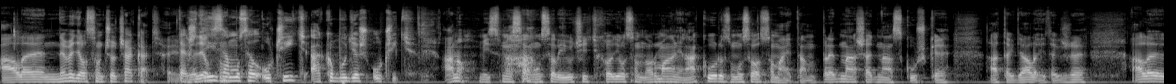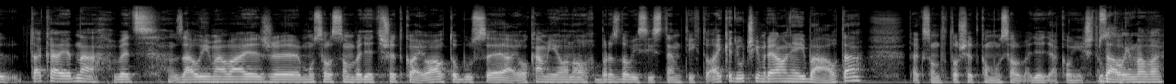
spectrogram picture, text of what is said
ale nevedel som, čo čakať. Hej. Takže Vedel ty som... sa musel učiť, ako budeš učiť. Áno, my sme Aha. sa museli učiť, chodil som normálne na kurz, musel som aj tam prednášať na skúške a tak ďalej. Takže, ale taká jedna vec zaujímavá je, že musel som vedieť všetko aj o autobuse, aj o kamionoch, brzdový systém týchto. Aj keď učím reálne iba auta, tak som toto všetko musel vedieť ako inštruktor. Zaujímavé,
